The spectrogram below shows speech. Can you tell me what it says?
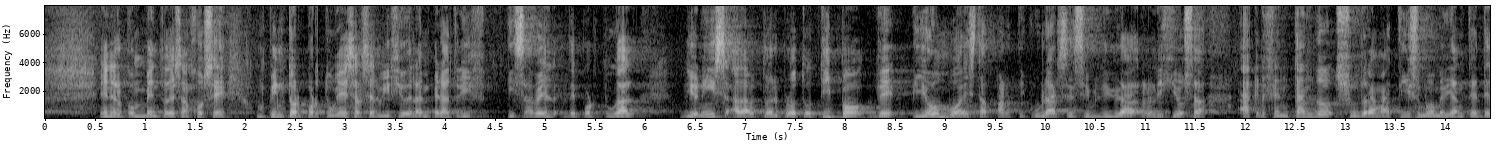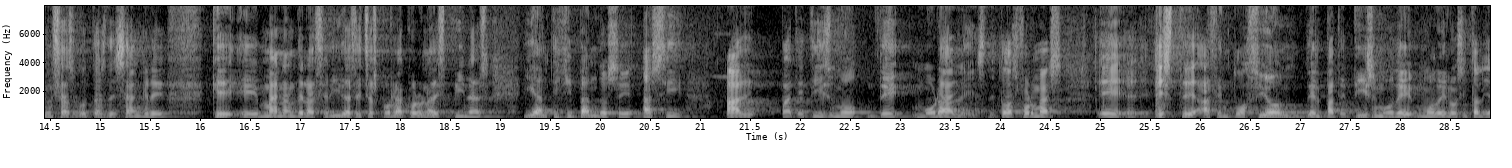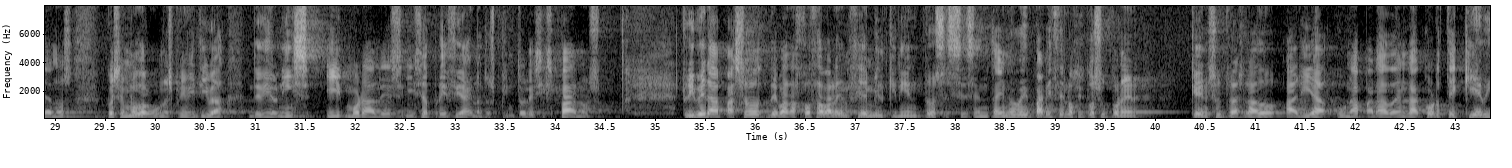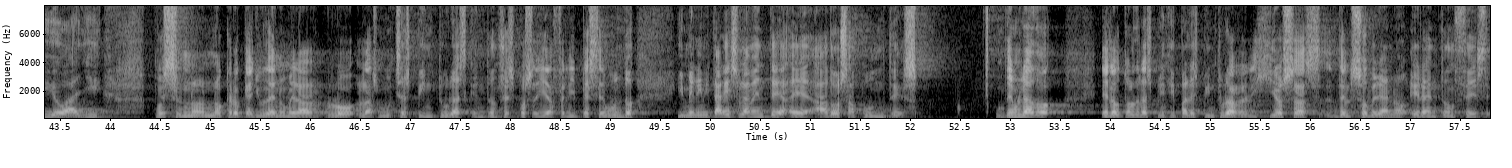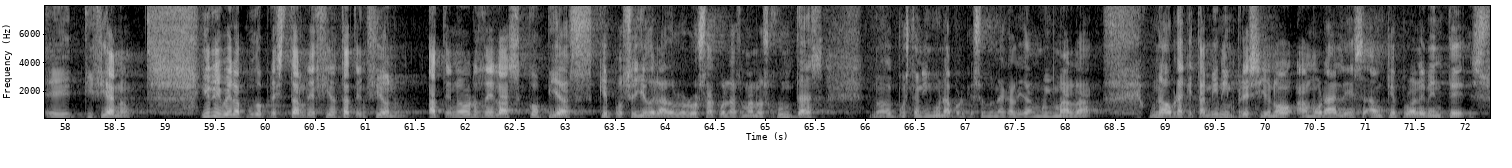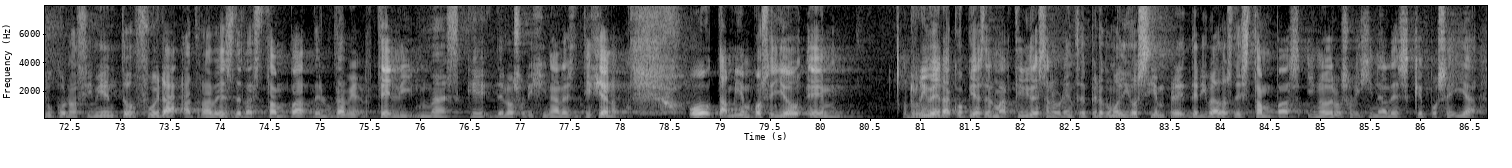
en el convento de San José, un pintor portugués al servicio de la emperatriz Isabel de Portugal. Dionís adaptó el prototipo de Piombo a esta particular sensibilidad religiosa, acrecentando su dramatismo mediante densas gotas de sangre que emanan de las heridas hechas por la corona de espinas y anticipándose así al patetismo de Morales. De todas formas, eh, esta acentuación del patetismo de modelos italianos, pues en modo alguno es primitiva de Dionís y Morales y se aprecia en otros pintores hispanos. Rivera pasó de Badajoz a Valencia en 1569 y parece lógico suponer que en su traslado haría una parada en la corte. ¿Qué vio allí? Pues no, creo que ayude a enumerarlo las muchas pinturas que entonces poseía Felipe II y me limitaré solamente eh, a, dos apuntes. De un lado, el autor de las principales pinturas religiosas del soberano era entonces eh, Tiziano y Rivera pudo prestarle cierta atención a tenor de las copias que poseyó de la Dolorosa con las manos juntas, no he puesto ninguna porque son de una calidad muy mala, una obra que también impresionó a Morales, aunque probablemente su conocimiento fuera a través de la estampa de Luca Bertelli más que de los originales de Tiziano. O también poseyó em, Rivera copias del martirio de San Lorenzo, pero como digo, siempre derivados de estampas y no de los originales que poseía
